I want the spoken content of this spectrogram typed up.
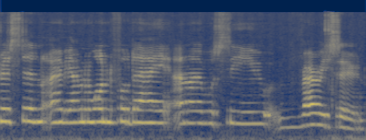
Tristan. I hope you're having a wonderful day, and I will see you very soon.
